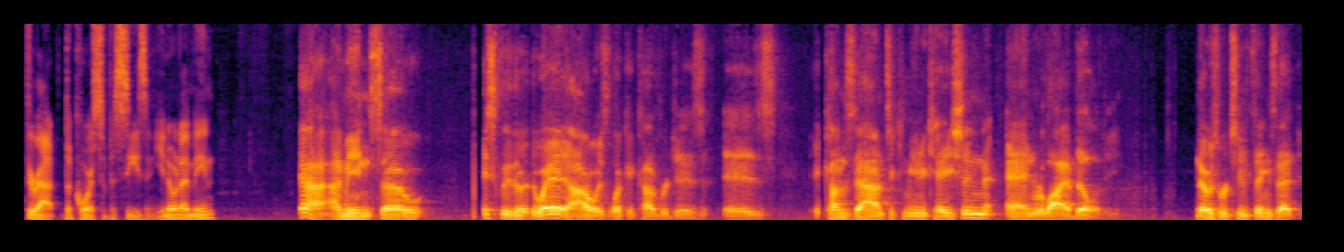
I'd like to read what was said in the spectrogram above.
throughout the course of a season. You know what I mean? Yeah, I mean, so basically, the, the way I always look at coverages is it comes down to communication and reliability. Those were two things that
